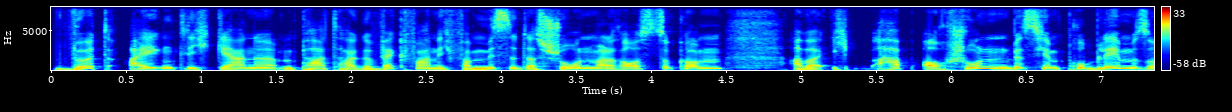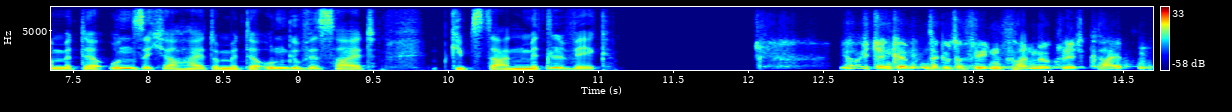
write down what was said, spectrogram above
würde eigentlich gerne ein paar Tage wegfahren, ich vermisse das schon, mal rauszukommen, aber ich habe auch schon ein bisschen Probleme so mit der Unsicherheit und mit der Ungewissheit. Gibt es da einen Mittelweg? Ja, ich denke, da gibt es auf jeden Fall Möglichkeiten,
